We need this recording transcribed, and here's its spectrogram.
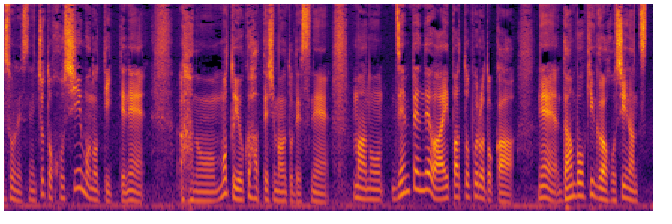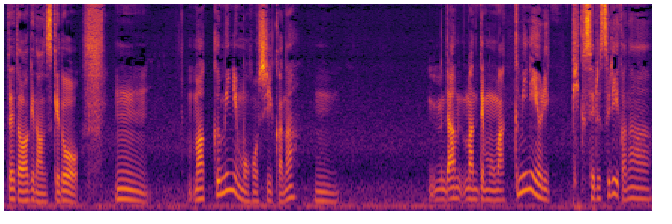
そうですね。ちょっと欲しいものって言ってね、あの、もっと欲張ってしまうとですね、まあ、あの、前編では iPad Pro とか、ね、暖房器具が欲しいなんつってたわけなんですけど、うん、Mac mini も欲しいかな。うん。だ、まあ、でも Mac mini よりピクセル3かな。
